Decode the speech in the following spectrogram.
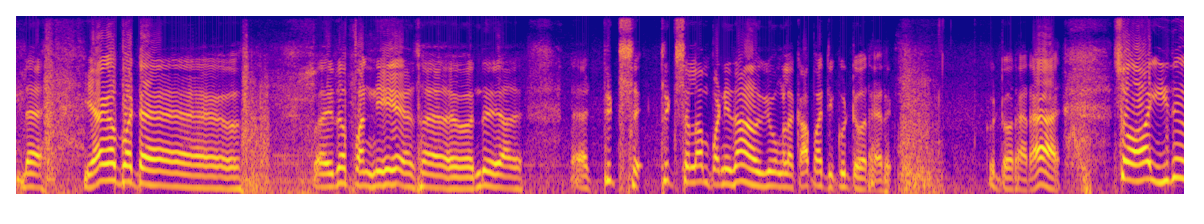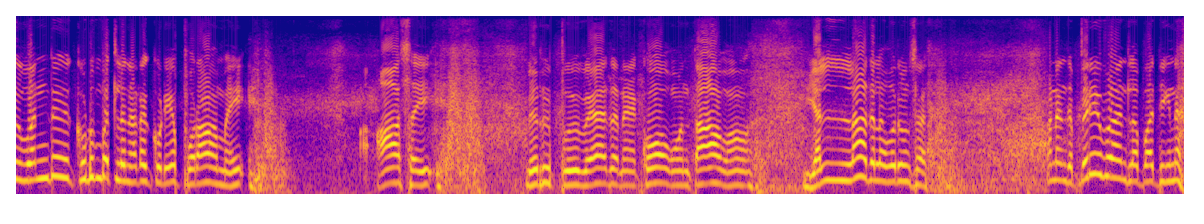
இந்த ஏகப்பட்ட இதை பண்ணி வந்து ட்ரிக்ஸு ட்ரிக்ஸ் எல்லாம் பண்ணி தான் இவங்களை காப்பாற்றி கூப்பிட்டு வர்றாரு. கூட்டு வர்றாரா ஸோ இது வந்து குடும்பத்தில் நடக்கக்கூடிய பொறாமை ஆசை வெறுப்பு வேதனை கோபம் தாவம் எல்லாம் அதில் வரும் சார். ஆனால் இந்த பெரிய பிராண்டில் பார்த்தீங்கன்னா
